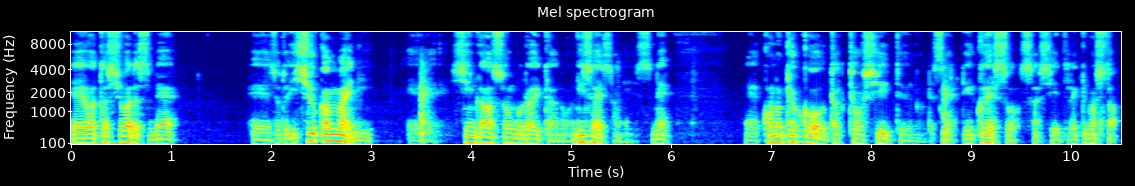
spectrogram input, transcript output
え私はですね、えちょっと1週間前に、えーシンガーソングライターの2歳さんにですね、えこの曲を歌ってほしいというのをですね、リクエストさせていただきました。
